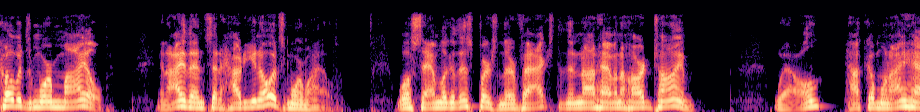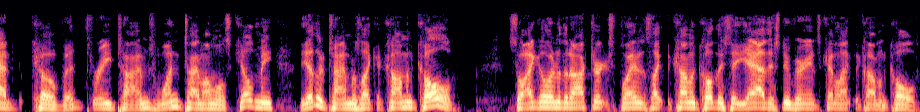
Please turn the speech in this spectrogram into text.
COVID's more mild. And I then said, how do you know it's more mild? Well, Sam, look at this person. They're vaxxed and they're not having a hard time. Well, how come when I had COVID three times, one time almost killed me, the other time was like a common cold? So I go into the doctor, explain it's like the common cold. They say, yeah, this new variant's kind of like the common cold.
